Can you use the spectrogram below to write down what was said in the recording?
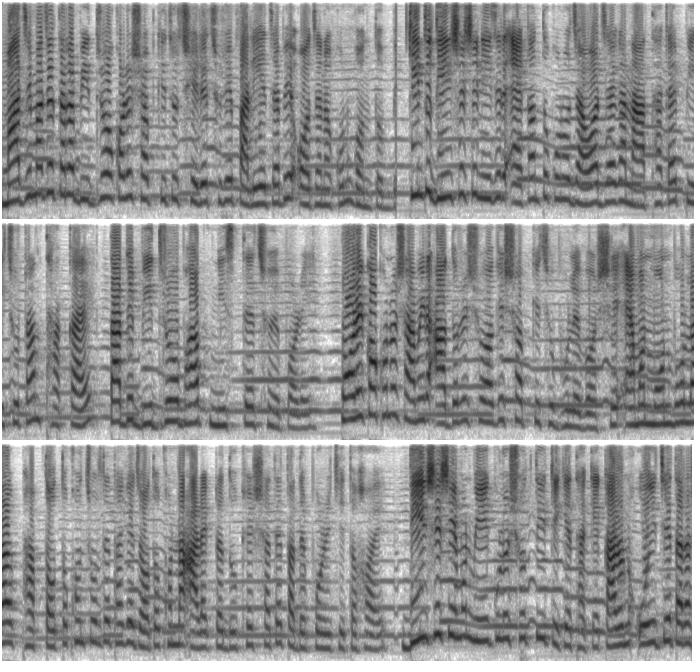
মাঝে মাঝে তারা বিদ্রোহ করে, সবকিছু ছেড়ে ছুড়ে পালিয়ে যাবে অজানা কোন গন্তব্যে। কিন্তু দিন শেষে নিজের একান্ত কোনো যাওয়ার জায়গা না থাকায় পিছুটান থাকায় তাদের বিদ্রোহ ভাব নিস্তেজ হয়ে পড়ে। পরে কখনো স্বামীর আদরের সোহাগে সবকিছু ভুলে বসে। এমন মন ভোলা ভাব ততক্ষণ চলতে থাকে যতক্ষণ না আরেকটা দুঃখের সাথে তাদের পরিচিত হয়। দিন শেষে এমন মেয়েগুলো সত্যিই টিকে থাকে, কারণ ওই যে তারা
